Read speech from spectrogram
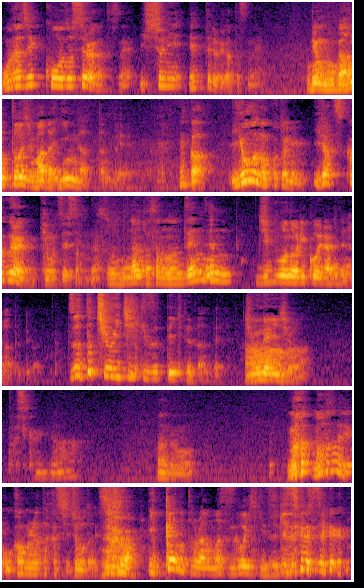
同じ行動してればよかったですね。一緒にやってればよかったですね。でも僕あの当時まだ陰だったんで。なんか陽のことにイラつくぐらいの気持ちでしたもんね。そうなんかその全然自分を乗り越えられてなかったっていうかずっと中1引きずって生きてたんで10年以上。確かにな。あのままさに岡村隆史状態ですね。一回のトラウマすごい引きずる。引きずる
